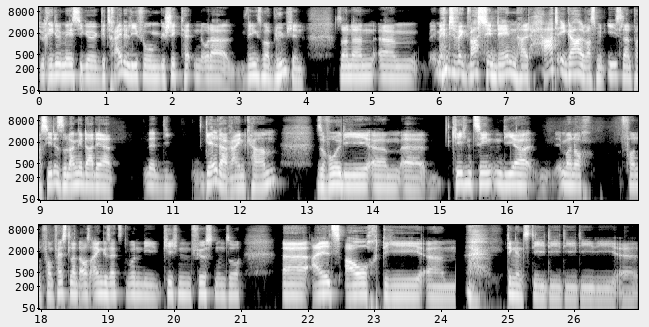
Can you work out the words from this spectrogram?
regelmäßige Getreidelieferungen geschickt hätten oder wenigstens mal Blümchen, sondern ähm, im Endeffekt war es den Dänen halt hart egal, was mit Island passiert ist, solange da der, der die Gelder reinkamen, sowohl die ähm, äh, Kirchenzehnten, die ja immer noch von, vom Festland aus eingesetzt wurden, die Kirchenfürsten und so, äh, als auch die ähm, Dingens, die, die, die, die, die, äh,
